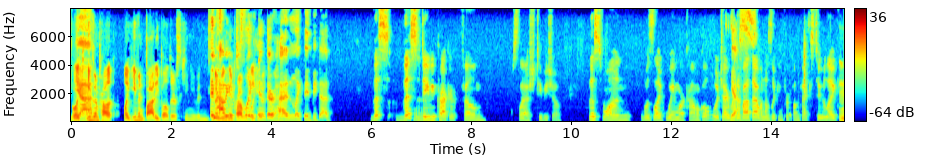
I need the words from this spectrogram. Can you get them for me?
Like yeah. even probably like even bodybuilders can't even. and I how mean, he they would just probably like hit could. their head and like they'd be dead. This this Davy Crockett film slash TV show. This one was like way more comical, which I read Yes. about that when I was looking for fun facts too. Like hmm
